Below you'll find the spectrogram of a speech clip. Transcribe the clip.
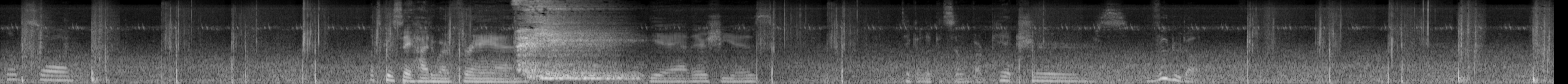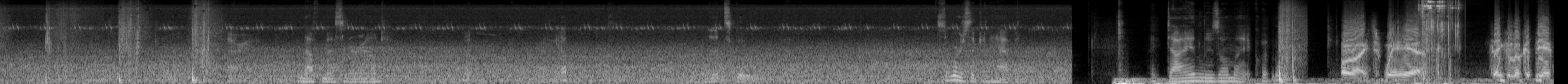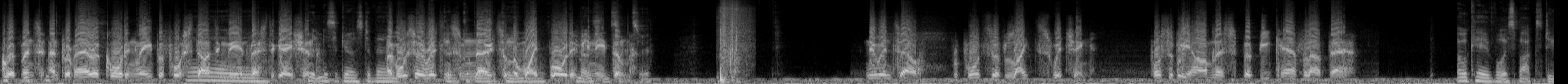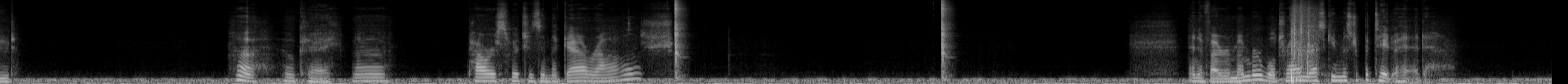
let's uh let's go say hi to our friend. Yeah, there she is. Take a look at some of our pictures. Voodoo doll. Alright, enough messing around. Up. Let's go. What's the worst that can happen? Die and lose all my equipment? Alright, we're here. Take a look at the equipment and prepare accordingly before starting the Uh, investigation. Witness a ghost event. I've also written some notes on the whiteboard if you need them. sensor. New intel. Reports of light switching. Possibly harmless, but be careful out there. Okay, voice box dude. Huh, okay. Uh, power switch is in the garage. And if I remember, we'll try and rescue Mr. Potato Head.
